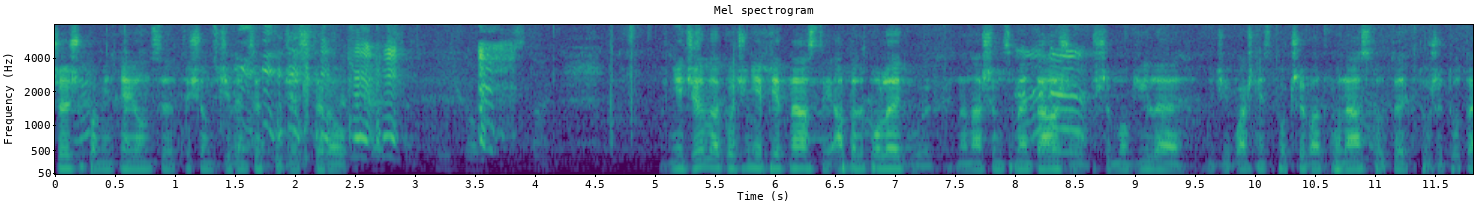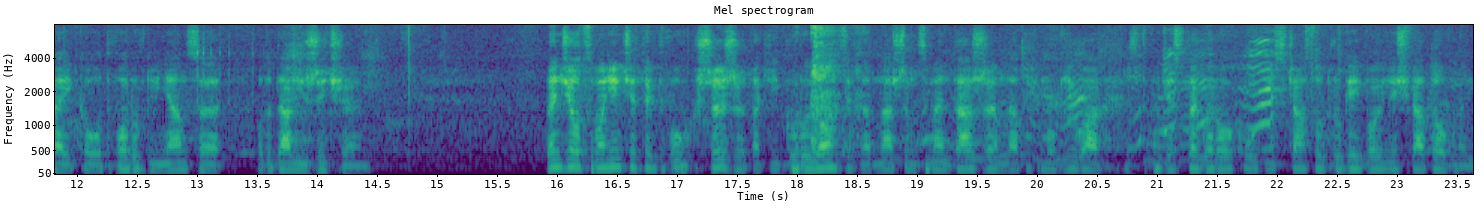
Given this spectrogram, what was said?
krzyż upamiętniający 1920 rok. W niedzielę o godzinie 15 apel poległych na naszym cmentarzu przy mogile, gdzie właśnie spoczywa 12 tych, którzy tutaj koło dworu w Gliniance oddali życie. Będzie odsłonięcie tych dwóch krzyży, takich górujących nad naszym cmentarzem, na tych mogiłach z 20 roku i z czasu II wojny światowej.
